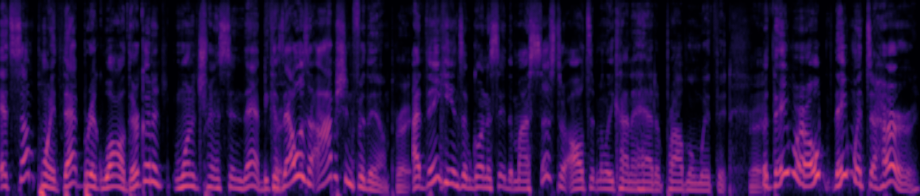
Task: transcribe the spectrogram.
at some point, that brick wall, they're going to want to transcend that because that was an option for them. Right. I think he ends up going to say that my sister ultimately kind of had a problem with it, but they were op- they went to her.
